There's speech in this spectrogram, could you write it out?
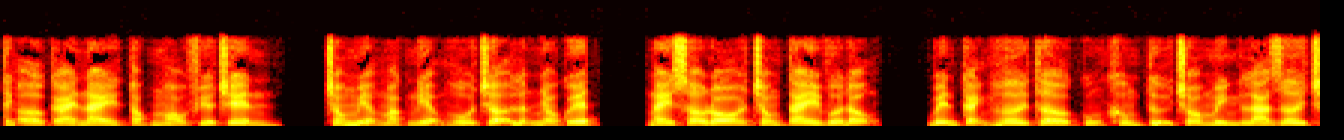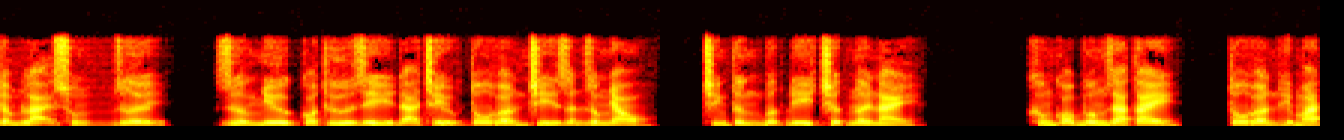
tích ở cái này tóc máu phía trên, trong miệng mặc niệm hỗ trợ lẫn nhau quyết, ngay sau đó trong tay vừa động, bên cạnh hơi thở cũng không tự cho mình là rơi chậm lại xuống dưới, dường như có thứ gì đã chịu Tô Bẩn chỉ dẫn giống nhau, chính từng bước đi trước nơi này. Không có buông ra tay, Tô Bẩn hít mắt,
